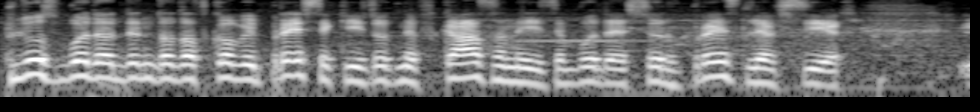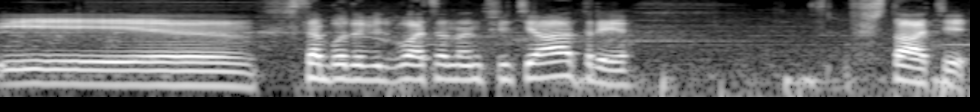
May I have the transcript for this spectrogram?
Плюс буде один додатковий приз, який тут не вказаний. Це буде сюрприз для всіх. І все буде відбуватися на амфітеатрі в штаті.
